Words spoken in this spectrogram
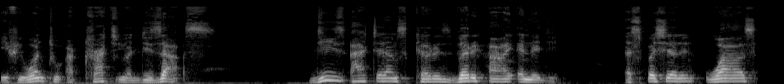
if you want to attract your desires, these items carries very high energy, especially whilst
